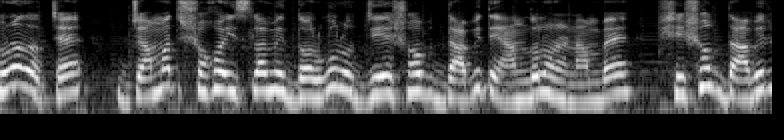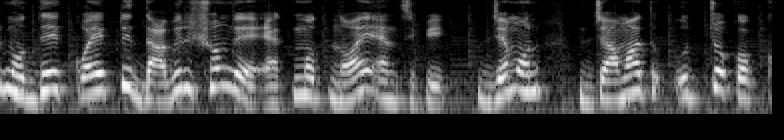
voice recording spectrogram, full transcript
শোনা যাচ্ছে, জামাত সহ ইসলামী দলগুলো যেসব দাবিতে আন্দোলনে নামবে, সেসব দাবির মধ্যে কয়েকটি দাবির সঙ্গে একমত নয় এনসিপি। যেমন, জামাত উচ্চকক্ষ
